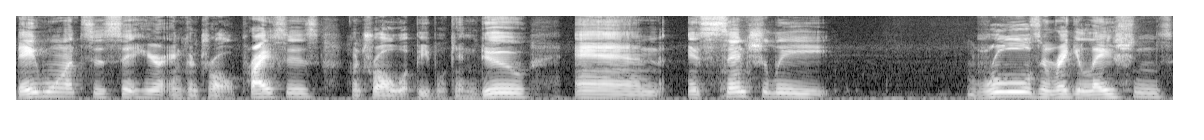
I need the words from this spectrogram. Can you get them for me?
they want to sit here and control prices, control what people can do, and essentially rules and regulations,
